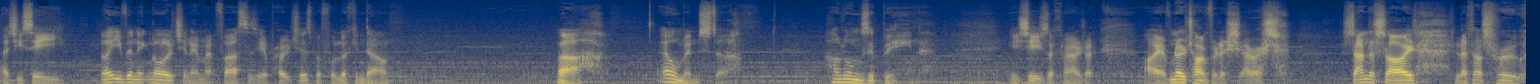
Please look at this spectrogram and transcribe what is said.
As you see, not even acknowledging him at first as he approaches before looking down. Ah, Elminster. How long's it been? He sees looking around, I have no time for this, Sheriff. Stand aside, let us through.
